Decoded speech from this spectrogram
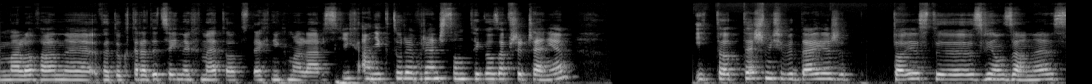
malowane według tradycyjnych metod, technik malarskich, a niektóre wręcz są tego zaprzeczeniem. I to też mi się wydaje, że to jest y, związane z,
